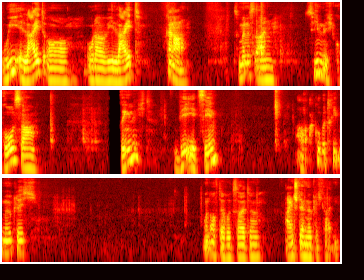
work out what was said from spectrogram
We Light oder wie Light, keine Ahnung. Zumindest ein ziemlich großer Ringlicht, WE10, auch Akkubetrieb möglich und auf der Rückseite Einstellmöglichkeiten.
